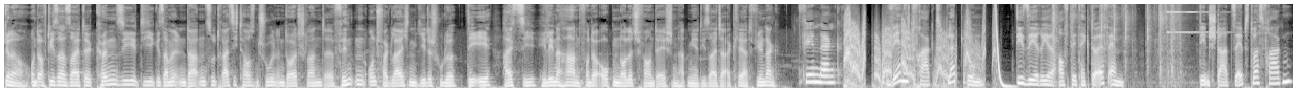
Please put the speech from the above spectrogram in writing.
Genau, und auf dieser Seite können Sie die gesammelten Daten zu 30.000 Schulen in Deutschland äh, finden und vergleichen. Jedeschule.de heißt sie. Helene Hahn von der Open Knowledge Foundation hat mir die Seite erklärt. Vielen Dank. Vielen Dank. Wer nicht fragt, bleibt dumm. Die Serie auf Detektor FM. Den Staat selbst was fragen?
